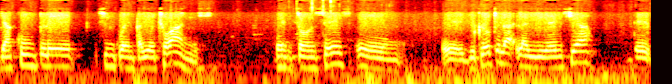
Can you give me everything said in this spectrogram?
ya cumple 58 años. Entonces, eh, eh, yo creo que la, evidencia de,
